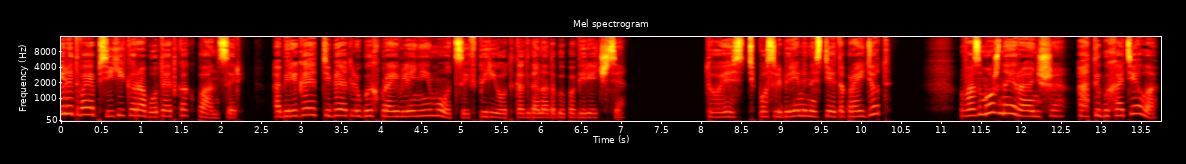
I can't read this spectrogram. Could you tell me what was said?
Или твоя психика работает как панцирь, оберегает тебя от любых проявлений эмоций в период, когда надо бы поберечься. То есть после беременности это пройдет? Возможно, и раньше. А ты бы хотела?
